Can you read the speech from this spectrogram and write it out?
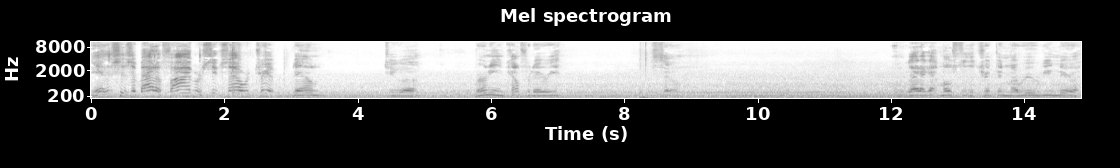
Yeah, this is about a five or six hour trip down to uh, Boerne and Comfort area. So, I'm glad I got most of the trip in my rear view mirror.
